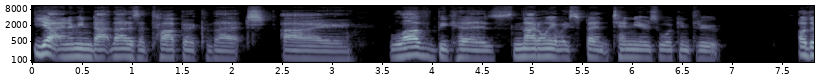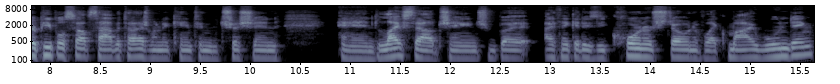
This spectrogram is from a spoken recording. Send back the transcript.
Yeah, and I mean that that is a topic that I love because not only have I spent 10 years working through other people's self-sabotage when it came to nutrition and lifestyle change, but I think it is the cornerstone of like my wounding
